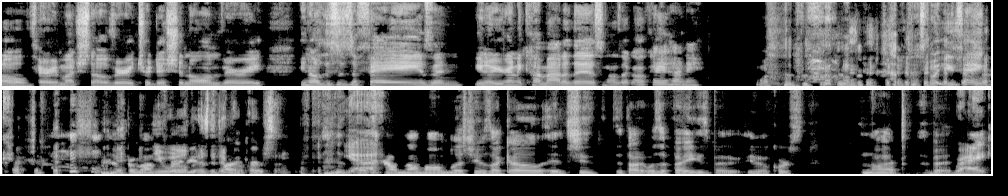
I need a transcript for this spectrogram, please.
Oh, very much so. Very traditional and very, you know, this is a phase and, you know, you're going to come out of this. And I was like, okay, honey. Well, if that's what you think. From my you will, but as a different life, person. Yeah. that's how my mom was. She was like, "Oh, it, she thought it was a phase, but you know, of course, not." But Right.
